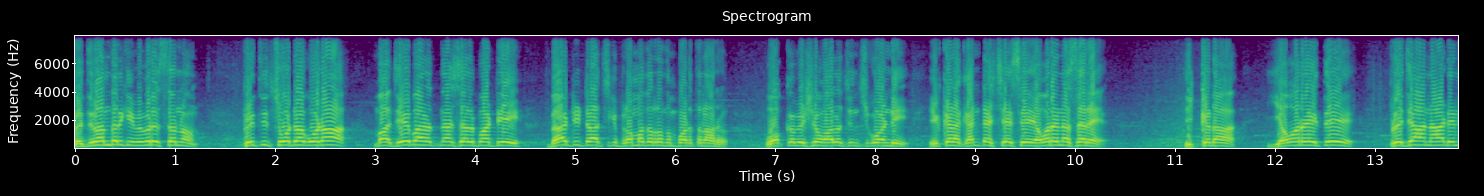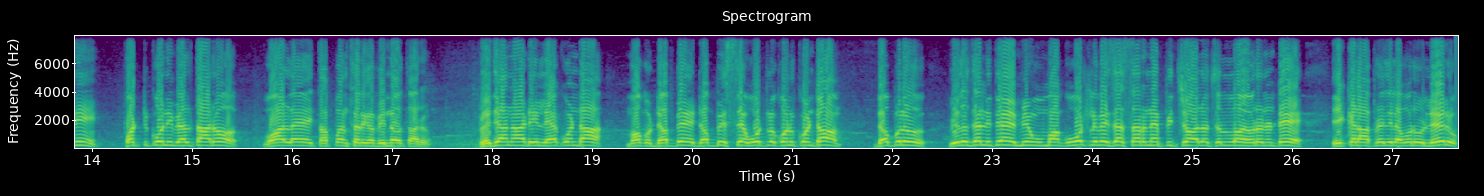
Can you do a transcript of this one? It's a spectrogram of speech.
ప్రజలందరికీ వివరిస్తున్నాం. ప్రతి చోట కూడా మా Jaya Bharat National Party battery టార్చ్కి బ్రహ్మదరథం పడుతున్నారు. ఒక్క విషయం ఆలోచించుకోండి. ఇక్కడ కంటెస్ట్ చేసే ఎవరైనా సరే ఇక్కడ ఎవరైతే ప్రజానాడిని పట్టుకొని వెళ్తారో వాళ్ళే తప్పనిసరిగా విన్ అవుతారు. ప్రజానాడి లేకుండా మాకు డబ్బే డబ్బు ఇస్తే ఓట్లు కొనుక్కుంటాం. డబ్బులు విదజల్లితే మేము మాకు ఓట్లు వేసేస్తారనే పిచ్చి ఆలోచనలో ఎవరైనా ఉంటే ఇక్కడ ప్రజలు ఎవరూ లేరు.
